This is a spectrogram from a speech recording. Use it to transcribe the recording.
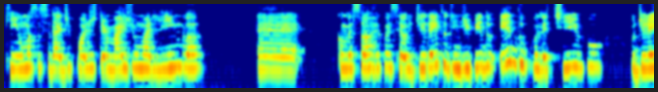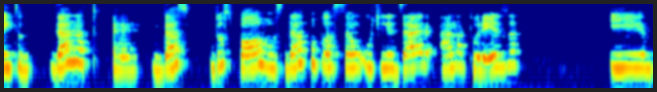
que uma sociedade pode ter mais de uma língua, é, começou a reconhecer o direito do indivíduo e do coletivo, o direito da, é, das dos povos, da população utilizar a natureza. E,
